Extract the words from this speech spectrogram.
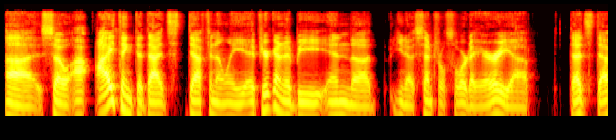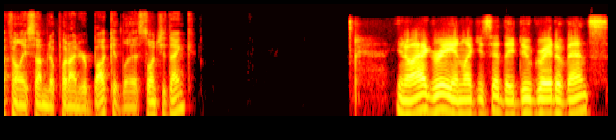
Uh, so I, I think that that's definitely if you're going to be in the you know Central Florida area, that's definitely something to put on your bucket list, don't you think? You know, I agree, and like you said, they do great events.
